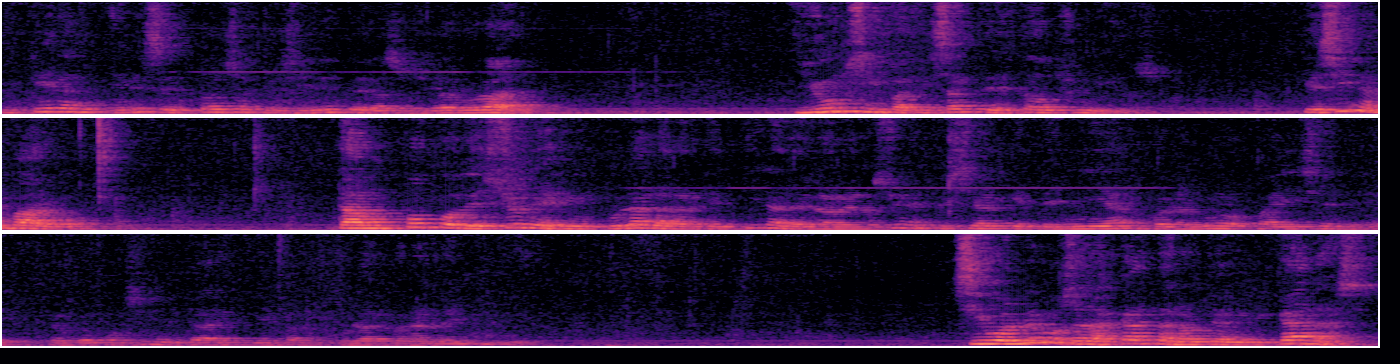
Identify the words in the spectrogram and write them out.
y que era en ese entonces presidente de la sociedad rural y un simpatizante de Estados Unidos, que sin embargo tampoco deseó desvincular a la Argentina de la relación especial que tenía con algunos países de Europa Occidental y en particular con el Reino Unido. Si volvemos a las cartas norteamericanas,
